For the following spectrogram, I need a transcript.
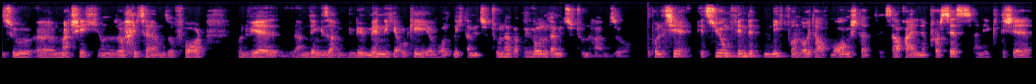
zu äh, matschig und so weiter und so fort. Und wir haben denen gesagt, wir männliche, okay, ihr wollt nicht damit zu tun haben, aber wir wollen damit zu tun haben, so. Politische Erziehung findet nicht von heute auf morgen statt. Es ist auch ein Prozess, eine kritische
